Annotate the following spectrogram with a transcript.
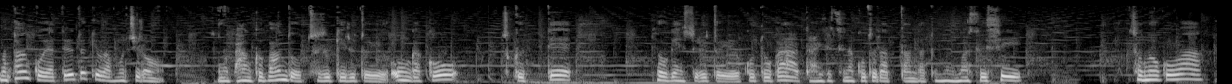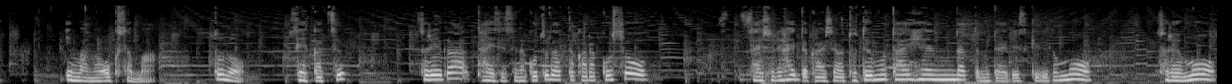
まあ、パンクをやってる時はもちろんそのパンクバンドを続けるという音楽を作って表現するということが大切なことだったんだと思いますしその後は今の奥様との生活それが大切なことだったからこそ最初に入った会社はとても大変だったみたいですけれどもそれも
